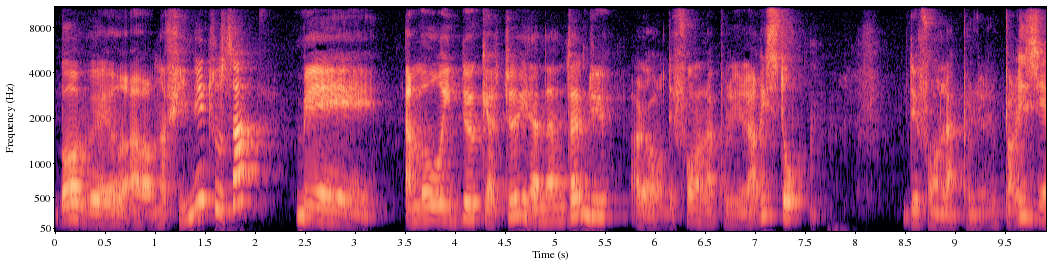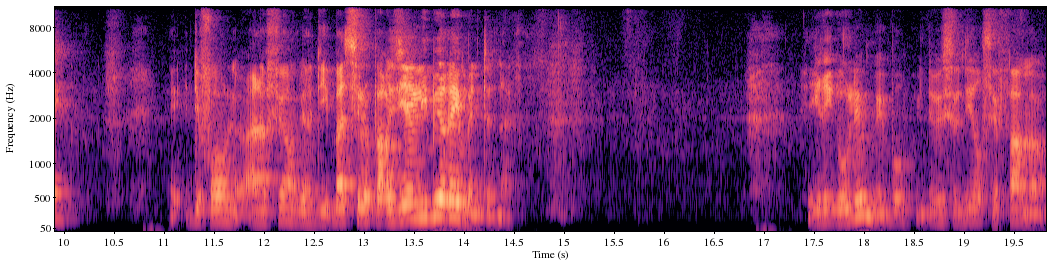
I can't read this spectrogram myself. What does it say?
Bon, ben, on a fini tout ça, mais Amaury de Cateux, il en a entendu. Alors, des fois, on l'appelait l'aristo, des fois, on l'appelait le parisien. Et des fois, à la fin, on lui a dit bah, c'est le parisien libéré maintenant. Il rigolait, mais bon, il devait se dire ces femmes.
